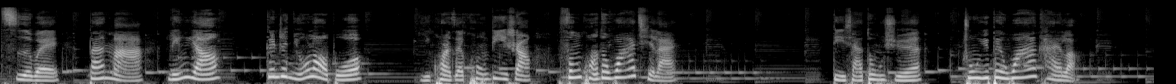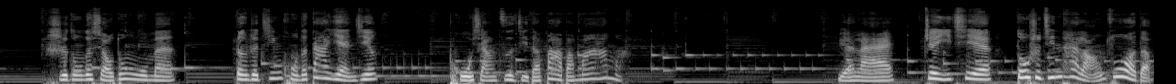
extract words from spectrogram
刺猬、斑马、羚羊跟着牛老伯一块在空地上疯狂地挖起来。地下洞穴终于被挖开了，失踪的小动物们瞪着惊恐的大眼睛，扑向自己的爸爸妈妈。原来这一切都是金太郎做的。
